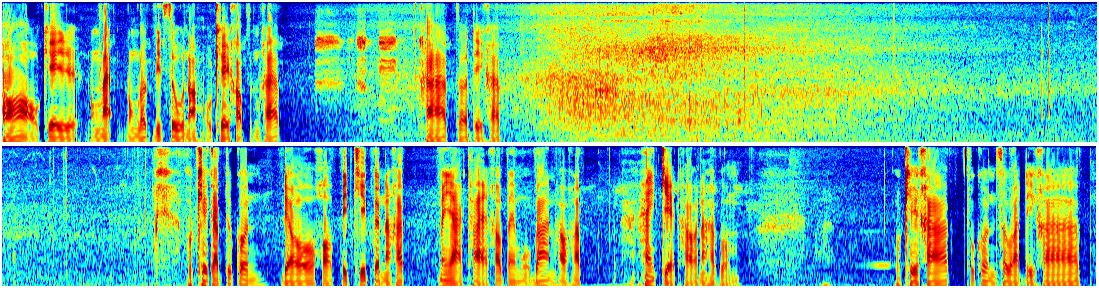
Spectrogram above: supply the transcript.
อ๋อโอเคลงละลงรถมิสูเนาะโอเคขอบคุณครับ ครับ สวัสดีครับ โอเคครับทุกคนเดี๋ยวขอปิดคลิปกันนะครับ ไม่อยากถ่ายเข้าไปหมู่บ้านเขาครับ ให้เกียรติเขานะครับผม โอเคครับ ทุกคนสวัสดีครับ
